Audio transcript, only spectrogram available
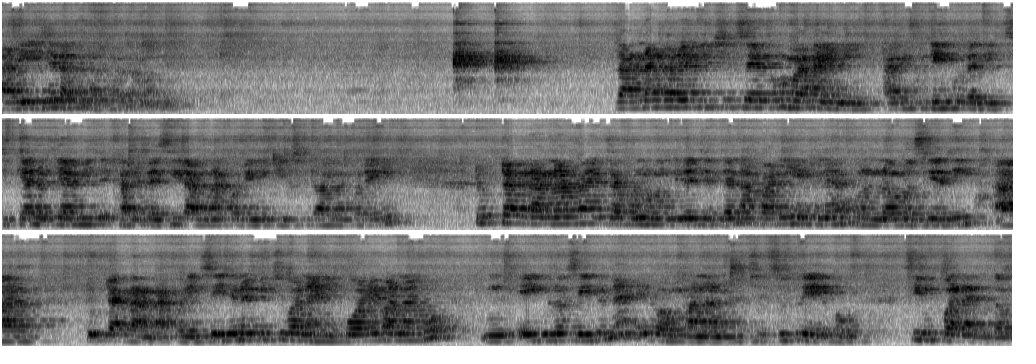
আর এই যে রান্নাঘর আমাদের। রান্নাঘরে কিছু সেরকম বানাইনি আমি বলে দিচ্ছি, কেন কি আমি এখানে বেশি রান্না করিনি, কিছু রান্না করিনি টুকটাক রান্না হয় যখন মন্দিরে যেতে না পারি, এখানে অন্য বসিয়ে দিই আর টুকটাক রান্না করি। সেই জন্য কিছু বানাইনি, পরে বানাবো। এইগুলো সেই জন্য এরকম বানানো হচ্ছে, শুধু এরকম সিম্পল একদম।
